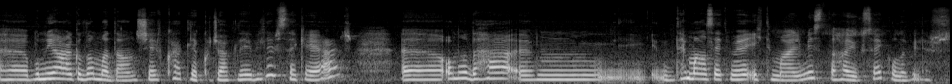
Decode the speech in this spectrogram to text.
Ee, Bunu yargılamadan şefkatle kucaklayabilirsek eğer e, ona daha temas etme ihtimalimiz daha yüksek olabilir.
